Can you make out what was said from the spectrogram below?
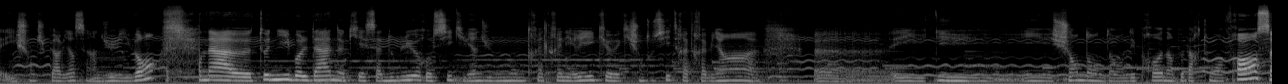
et il chante super bien, c'est un dieu vivant. On a Tony Boldan qui est sa doublure aussi, qui vient du monde très très lyrique, qui chante aussi très très bien. Et il, chante dans, des prods un peu partout en France.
